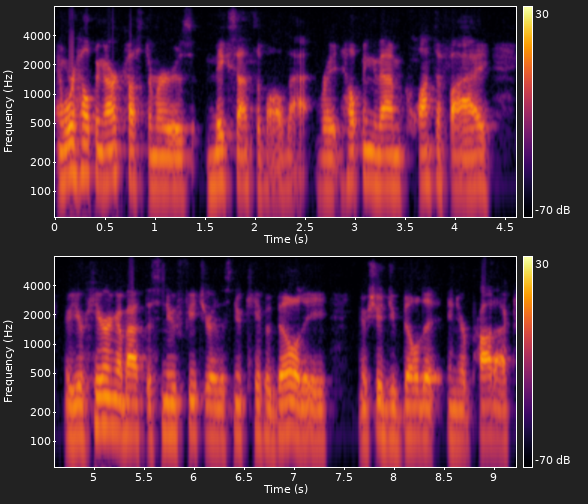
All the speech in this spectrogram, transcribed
and we're helping our customers make sense of all that, right? Helping them quantify. You you're hearing about this new feature, this new capability. You know, should you build it in your product?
